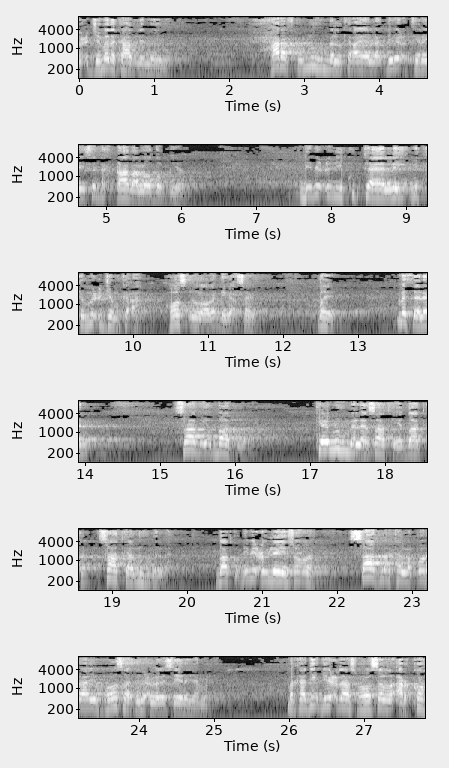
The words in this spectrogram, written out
mucjamada ka hadli mayno. Xarafka muhmalka ah ee la dhibic tiray saddex qaabaa loo dabdiyaa. Dhibicdii ku taalay midka mucjamka ah hoos in looga dhiga isaga. Ayb. Maalan saad iyo daad kee muhmal ah saadka iyo daadka? Saadkaa muhmal ah daadku dhibicuu leeyahay soo maa saad marka la qoraayo hoosaa dhibic laga siinayaa marka. Marka haddii dhibicdaas hoose la arko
